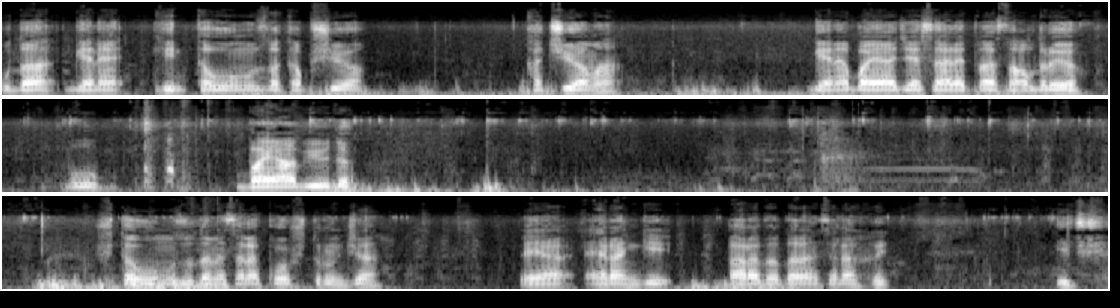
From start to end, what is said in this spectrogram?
Bu da gene Hint tavuğumuzla kapışıyor. Kaçıyor ama gene bayağı cesaret var saldırıyor. Bu bayağı büyüdü. Şu tavuğumuzu da mesela koşturunca veya herhangi arada da mesela iç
